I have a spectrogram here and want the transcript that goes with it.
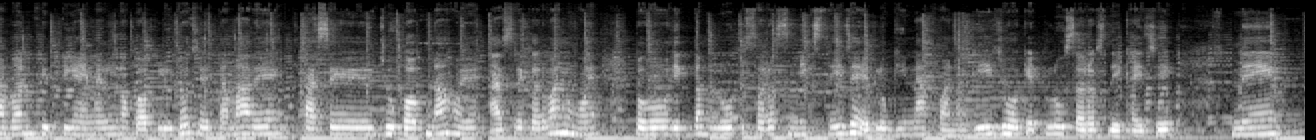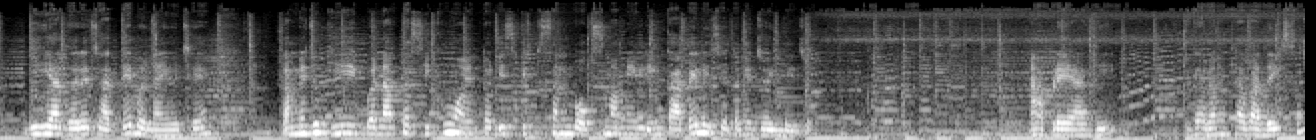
આ વન ફિફ્ટી એમએલનો કપ લીધો છે. તમારે પાસે જો કપ ના હોય, આશરે કરવાનું હોય, તો એકદમ લોટ સરસ મિક્સ થઈ જાય એટલું ઘી નાખવાનું. ઘી જુઓ કેટલું સરસ દેખાય છે. મેં ઘી આ ઘરે જાતે બનાવ્યું છે. તમને જો ઘી બનાવતા શીખવું હોય, તો ડિસ્ક્રિપ્શન બોક્સમાં મેં લિંક આપેલી છે, તમે જોઈ લેજો. આપણે આ ઘી ગરમ થવા દઈશું.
